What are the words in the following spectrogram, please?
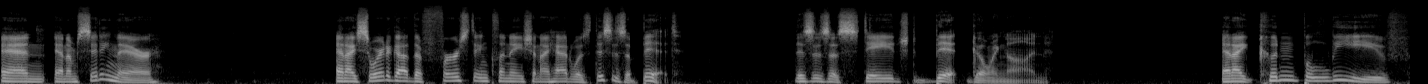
And and I'm sitting there and I swear to God the first inclination I had was this is a bit. This is a staged bit going on. And I couldn't believe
